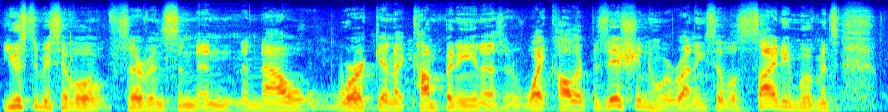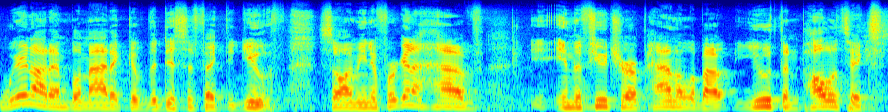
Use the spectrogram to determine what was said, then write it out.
used to be civil servants and, and, and now work in a company in a sort of white collar position, who are running civil society movements. We're not emblematic of the disaffected youth. So, I mean, if we're going to have in the future a panel about youth and politics,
